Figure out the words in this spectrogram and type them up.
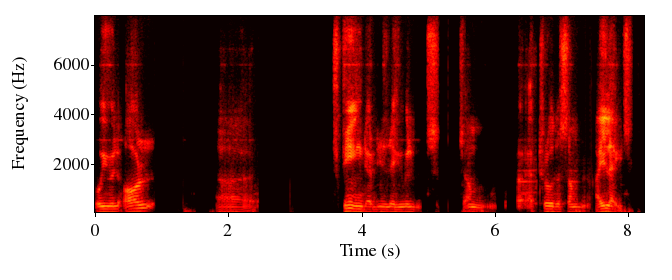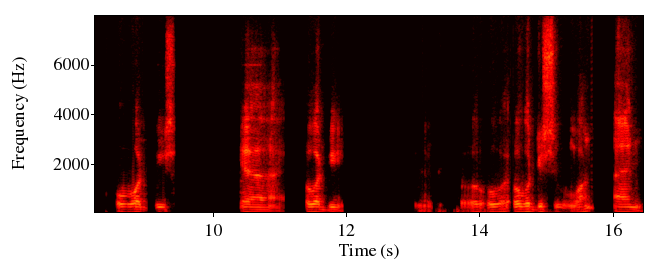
we will all uh, think that he will some uh, through the some highlights over this uh, over the uh, over over this one and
